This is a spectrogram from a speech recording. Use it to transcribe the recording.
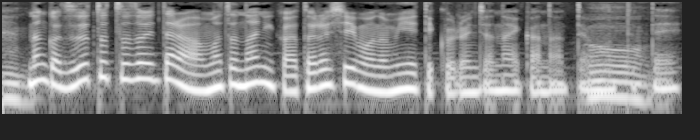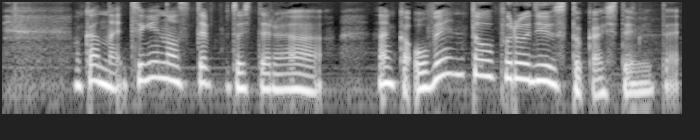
うんうん。なんかずっと続いたらまた何か新しいもの見えてくるんじゃないかなって思ってて、わかんない。次のステップとしたらなんかお弁当プロデュースとかしてみたい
